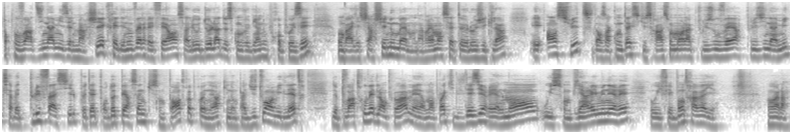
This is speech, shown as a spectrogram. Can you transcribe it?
pour pouvoir dynamiser le marché, créer des nouvelles références, aller au-delà de ce qu'on veut bien nous proposer. On va aller chercher nous-mêmes. On a vraiment cette euh, logique-là. Et ensuite, dans un contexte qui sera à ce moment-là plus ouvert, plus dynamique, ça va être plus facile peut-être pour d'autres personnes qui sont pas entrepreneurs, qui n'ont pas du tout envie de l'être, de pouvoir trouver de l'emploi, mais un emploi qu'ils désirent réellement, où ils sont bien rémunérés, où il fait bon travailler. Voilà.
